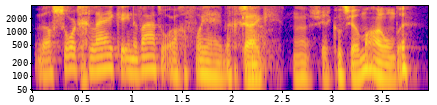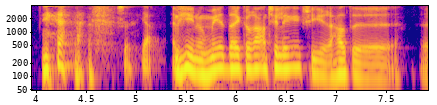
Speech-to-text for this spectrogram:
wel soortgelijke in de waterorgel voor je hebben gestaan. Kijk, nou, cirkelt ze helemaal rond, hè? Zo, ja. En zie je nog meer decoratie liggen? Ik zie hier houten eh,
